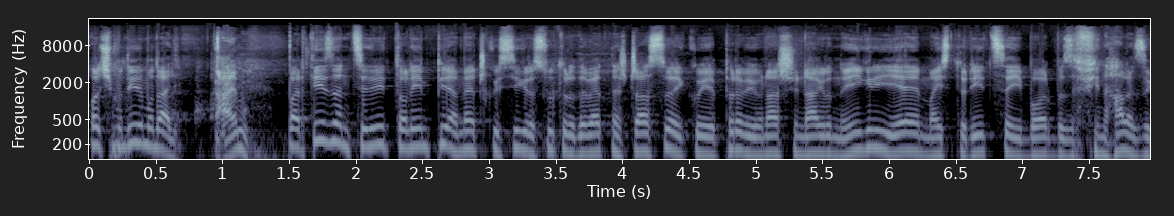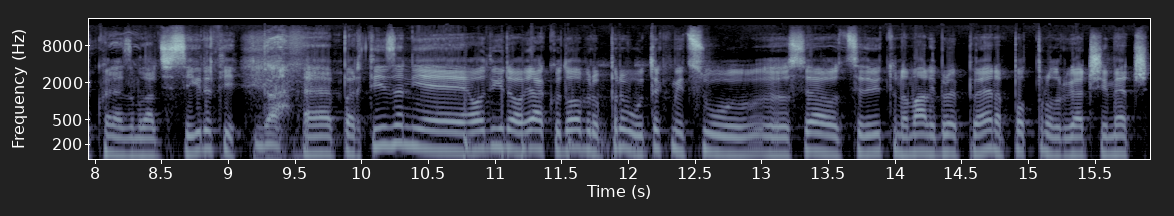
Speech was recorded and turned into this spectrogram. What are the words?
hoćemo da idemo dalje. Ajmo. Partizan Cedevita Olimpija, meč koji se igra sutra u 19 časova i koji je prvi u našoj nagradnoj igri je majstorica i borba za finale za koje ne znamo da li će se igrati. Da. E, Partizan je odigrao jako dobro prvu utakmicu, e, sve od Cedevitu na mali broj poena, potpuno drugačiji meč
